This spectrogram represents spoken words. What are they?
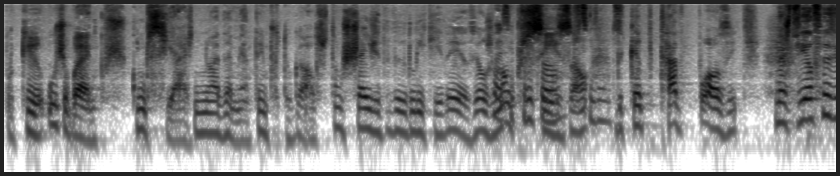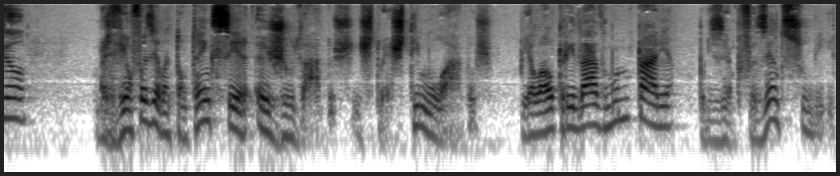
Porque os bancos comerciais, nomeadamente em Portugal, estão cheios de liquidez. Eles pois não precisam de captar depósitos. Mas deviam fazê-lo. Mas deviam fazê-lo. Então têm que ser ajudados, isto é, estimulados, pela autoridade monetária. Por exemplo, fazendo subir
